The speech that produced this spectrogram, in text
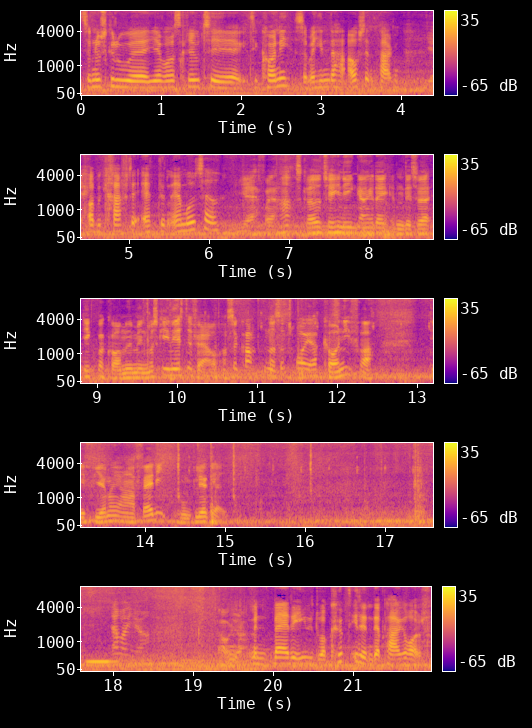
Så nu skal du øh, hjem og skrive til, til Connie, som er hende, der har afsendt pakken, Ja. og bekræfte, at den er modtaget. Ja, for jeg har skrevet til hende en gang i dag, at den desværre ikke var kommet, men måske næste færge. Og så kom den, og så tror jeg, at Connie fra det firma, jeg har fat i, hun bliver glad. Der var Jørgen. Der var Jørgen. Men hvad er det egentlig, du har købt i den der pakke, Rolf?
